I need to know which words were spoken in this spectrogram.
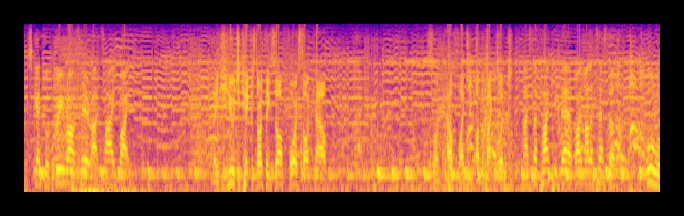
We're scheduled three rounds here at Thai Fight. And a huge kick to start things off for Son Kao. Son Kao fighting on the back foot. Nice left high kick there by Malatesta. Ooh,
